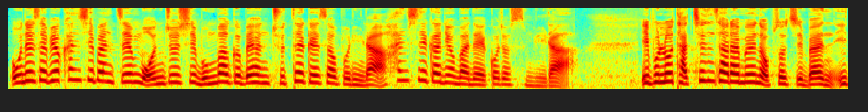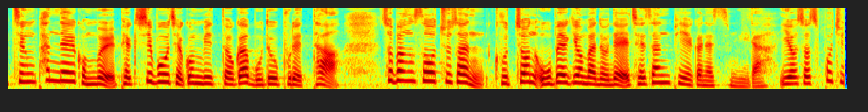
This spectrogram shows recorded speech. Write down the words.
오늘 새벽 1시 반쯤 원주시 문마급의 한 주택에서 불이 나 1시간여 만에 꺼졌습니다. 이 불로 다친 사람은 없었지만 2층 판넬 건물 115제곱미터가 모두 불에 타 소방서 추산 9,500여만 원의 재산 피해가 났습니다. 이어서 스포츠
